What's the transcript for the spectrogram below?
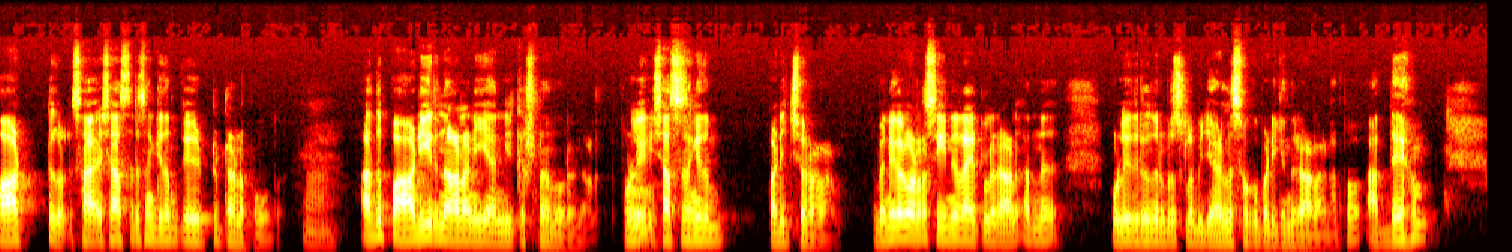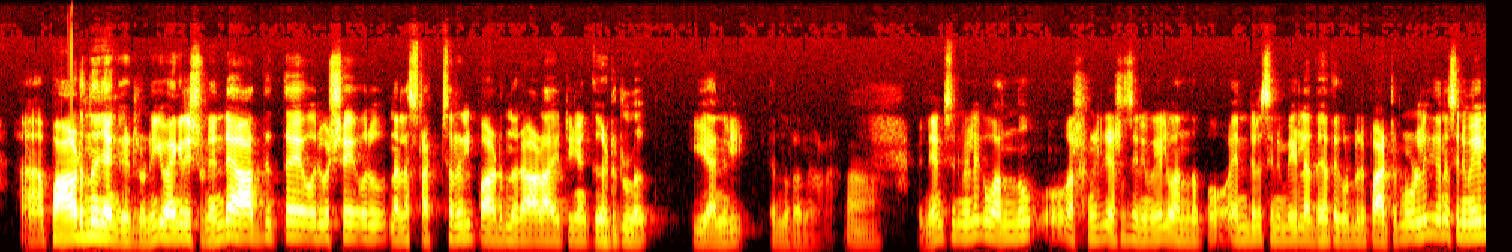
പാട്ടുകൾ ശാസ്ത്രീയ സംഗീതം കേട്ടിട്ടാണ് പോകുന്നത്. അത് പാടിയിരുന്ന ആളാണ് ഈ അനിൽ കൃഷ്ണ എന്ന് പറയുന്ന ആൾ പുള്ളി. ശാസ്ത്രീയ സംഗീതം പഠിച്ച ഒരാളാണ്. ഇവനേക്കാൾ വളരെ സീനിയർ ആയിട്ടുള്ള ഒരാൾ അന്ന് പുള്ളി തിരുവനന്തപുരം പ്രസ് ക്ലബ്ബ് ജേർണലിസ്റ്റ് ഒക്കെ പഠിക്കുന്ന ഒരാളാണ്. അപ്പോൾ അദ്ദേഹം പാടുന്നത് ഞാൻ കേട്ടിട്ടുണ്ട്. എനിക്ക് ഭയങ്കര ഇഷ്ടമാണ് എന്റെ ആദ്യത്തെ ഒരു പക്ഷേ ഒരു നല്ല സ്ട്രക്ചറിൽ പാടുന്ന ഒരാളായിട്ട് ഞാൻ കേട്ടിട്ടുള്ളത് ഈ അനിൽ എന്ന് പറയുന്ന ആളാണ്. പിന്നെ ഞാൻ സിനിമയിലേക്ക് വന്നു. വർഷങ്ങൾക്ക് ശേഷം സിനിമയിൽ വന്നപ്പോൾ എന്റെ ഒരു സിനിമയിൽ അദ്ദേഹത്തെ കൊണ്ടൊരു പാട്ട് പുള്ളി ഇങ്ങനെ സിനിമയിൽ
